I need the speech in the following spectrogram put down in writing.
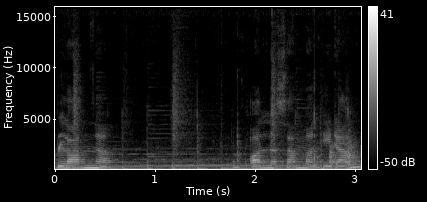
blande alle sammen i den.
